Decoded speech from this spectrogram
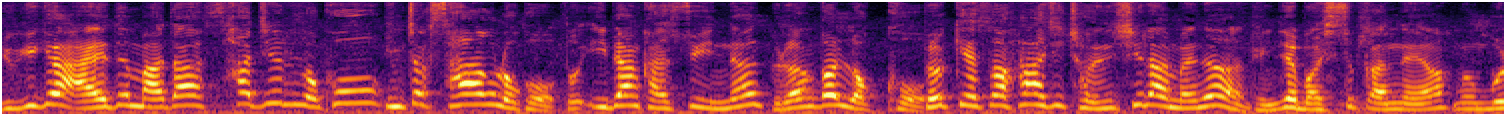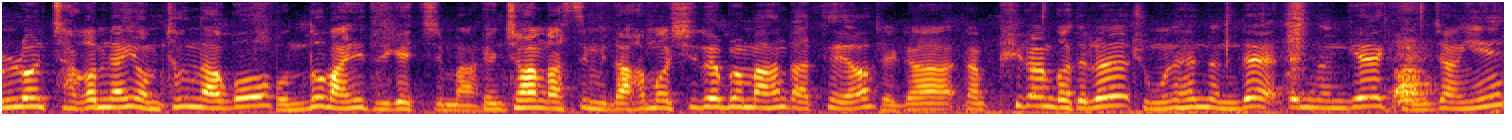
유기견 아이들마다 사진을 넣고 인적 사항을 넣고 또 입양 갈 수 있는 그런 걸 넣고 그렇게 해서 하나씩 전시 라면은 굉장히 멋있을 것 같네요. 뭐 물론 작업량이 엄청나고 돈도 많이 들겠지만 괜찮은 것 같습니다. 한번 시도해볼 만한 것 같아요. 제가 일단 필요한 것들을 주문했는데 뜯는 게 굉장히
